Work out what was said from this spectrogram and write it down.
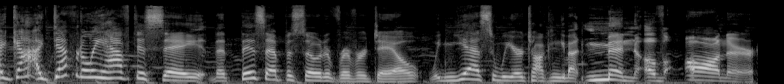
I got I definitely have to say that this episode of Riverdale, when yes, we are talking about men of honor.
